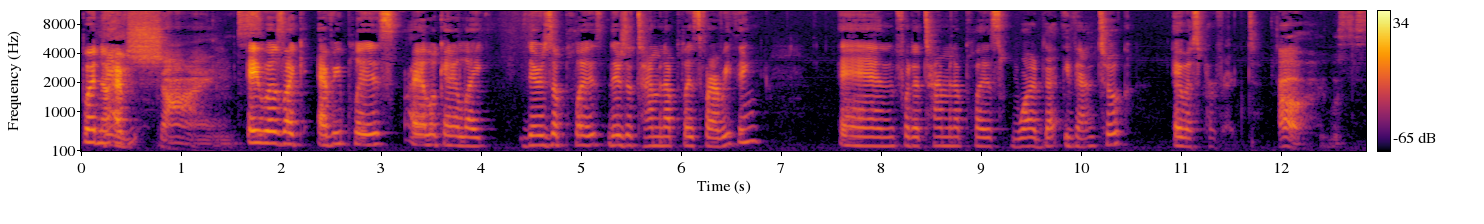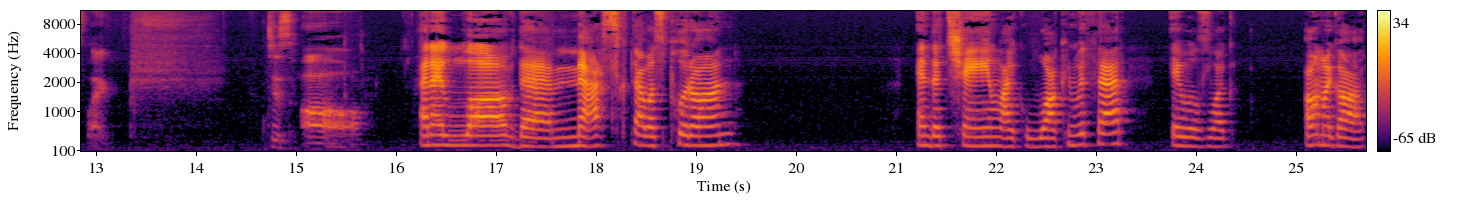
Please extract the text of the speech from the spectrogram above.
But no, it shines. It was like every place I look at it like there's a place, there's a time and a place for everything, and for the time and a place where the event took, it was perfect. Oh, just all. And I love the mask that was put on and the chain, like walking with that. It was like, oh my god,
